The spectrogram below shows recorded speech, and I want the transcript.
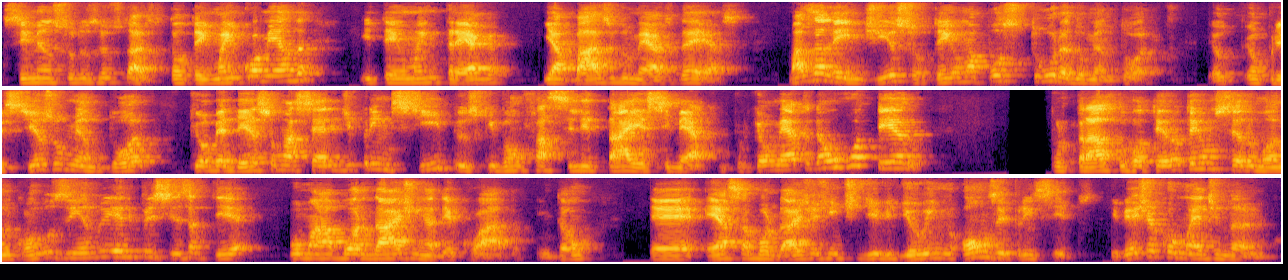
se mensura os resultados. Então, tem uma encomenda e tem uma entrega, e a base do método é essa. Mas, além disso, eu tenho uma postura do mentor. Eu, eu preciso um mentor que obedeça uma série de princípios que vão facilitar esse método, porque o método é um roteiro. Por trás do roteiro, tenho um ser humano conduzindo e ele precisa ter uma abordagem adequada. Então, é, essa abordagem a gente dividiu em 11 princípios. E veja como é dinâmico.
